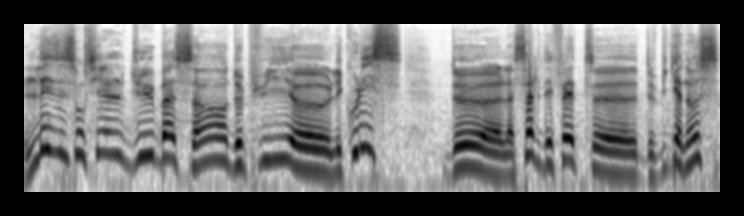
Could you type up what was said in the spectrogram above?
Les essentiels du bassin depuis euh, les coulisses de euh, la salle des fêtes euh, de Biganos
